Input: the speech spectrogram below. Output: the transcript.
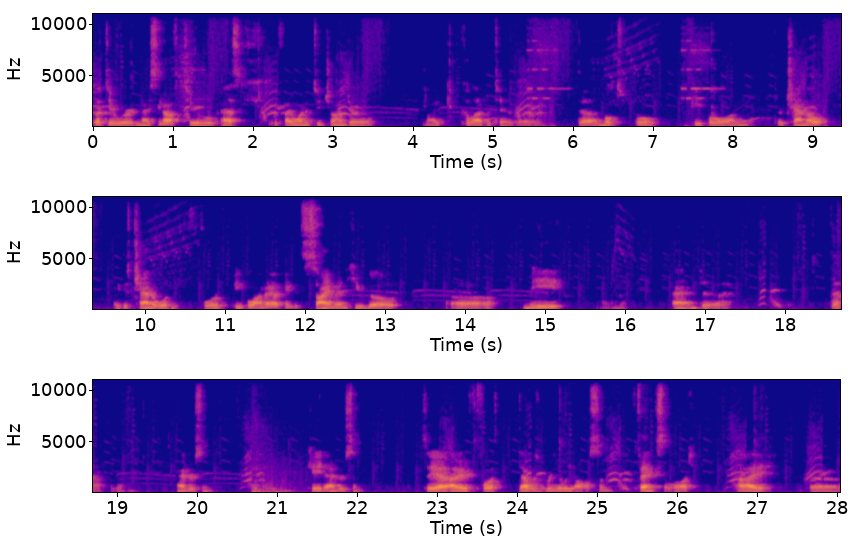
But they were nice enough to ask if I wanted to join their like collaborative or the multiple people on their channel. Like this channel with four people on it. I think it's Simon, Hugo, uh, me, uh, and uh, yeah, Anderson, Kate Anderson. So yeah, I thought that was really awesome. Thanks a lot. I uh,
